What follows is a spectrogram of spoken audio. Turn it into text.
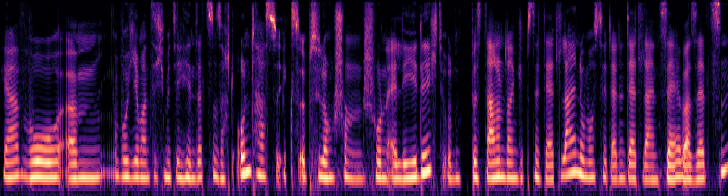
ja, wo, ähm, wo jemand sich mit dir hinsetzt und sagt, und hast du XY schon, schon erledigt und bis dann und dann gibt es eine Deadline, du musst dir deine Deadline selber setzen.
